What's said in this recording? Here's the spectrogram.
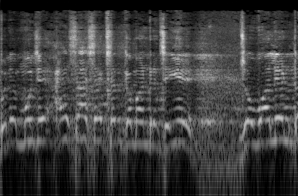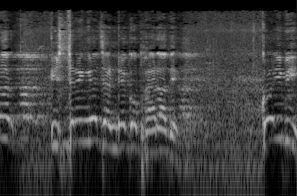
बोले, मुझे ऐसा सेक्शन कमांडर चाहिए जो वॉलेंटियर इस तिरंगे झंडे को फहरा दे। कोई भी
